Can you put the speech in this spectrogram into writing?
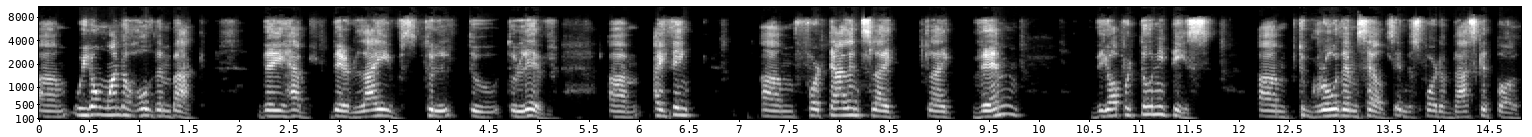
Um, we don't want to hold them back they have their lives to to to live. Um, I think um, for talents like like them, the opportunities um, to grow themselves in the sport of basketball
